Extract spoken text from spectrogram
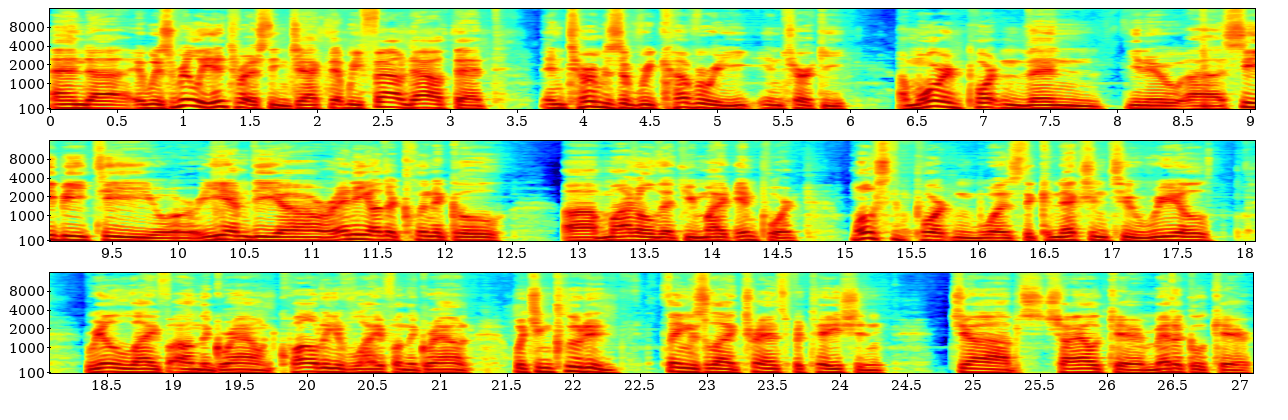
And uh, it was really interesting, Jack, that we found out that in terms of recovery in Turkey, uh, more important than you know uh, CBT or EMDR or any other clinical uh, model that you might import. Most important was the connection to real, real life on the ground, quality of life on the ground, which included things like transportation, jobs, childcare, medical care,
